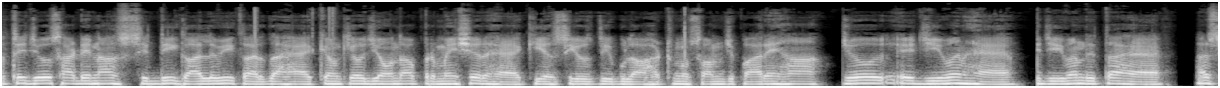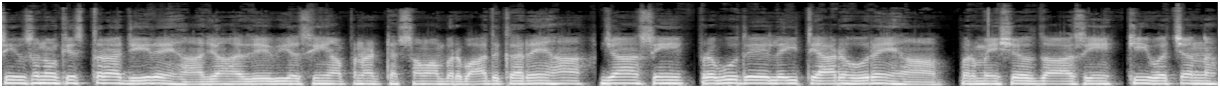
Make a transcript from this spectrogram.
ਅਤੇ ਜੋ ਸਾਡੇ ਨਾਲ ਸਿੱਧੀ ਗੱਲ ਵੀ ਕਰਦਾ ਹੈ, ਕਿਉਂਕਿ ਉਹ ਜਿਉਂਦਾ ਪਰਮੇਸ਼ਰ ਹੈ ਕਿ ਅਸੀਂ ਉਸ ਦੀ ਬੁਲਾਹਟ ਨੂੰ ਸਮਝ ਪਾ ਰਹੇ ਹਾਂ। ਜੋ ਇਹ ਜੀਵਨ ਹੈ, ਇਹ ਜੀਵਨ ਦਿੱਤਾ ਹੈ ਅਸੀਂ ਉਸ ਨੂੰ ਕਿਸ ਤਰ੍ਹਾਂ ਜੀ ਰਹੇ ਹਾਂ? ਜਾਂ ਹਜੇ ਵੀ ਅਸੀਂ ਆਪਣਾ ਸਮਾਂ ਬਰਬਾਦ ਕਰ ਰਹੇ ਹਾਂ? ਜਾਂ ਅਸੀਂ ਪ੍ਰਭੂ ਦੇ ਲਈ ਤਿਆਰ ਹੋ ਰਹੇ ਹਾਂ? ਪਰਮੇਸ਼ਰ ਦਾ ਅਸੀਂ ਕੀ ਵਚਨ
